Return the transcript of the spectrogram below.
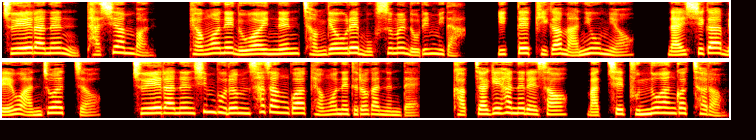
주애라는 다시 한번 병원에 누워있는 정겨울의 목숨을 노립니다. 이때 비가 많이 오며 날씨가 매우 안 좋았죠. 주애라는 심부름 사장과 병원에 들어갔는데 갑자기 하늘에서 마치 분노한 것처럼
